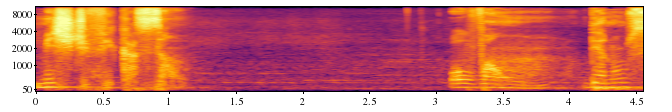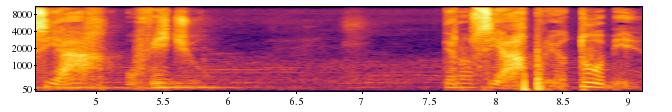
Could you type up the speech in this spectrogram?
mistificação? Ou vão denunciar o vídeo? Denunciar para o YouTube?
